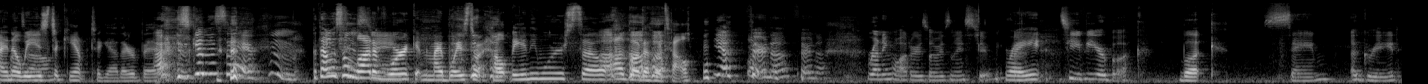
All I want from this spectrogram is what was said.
I know we used to camp together, but I was gonna say, hmm. but that was a lot of work, and my boys don't help me anymore, so I'll go to hotel. Yeah, fair enough. Fair enough. Running water is always nice too. right? TV or book? Book. Same. Agreed.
